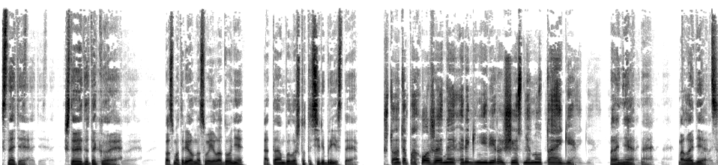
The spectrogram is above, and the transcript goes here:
Кстати, что это такое?» Посмотрел на свои ладони, а там было что-то серебристое. «Что-то похожее на регенерирующую слюну тайги», «Понятно. Молодец».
